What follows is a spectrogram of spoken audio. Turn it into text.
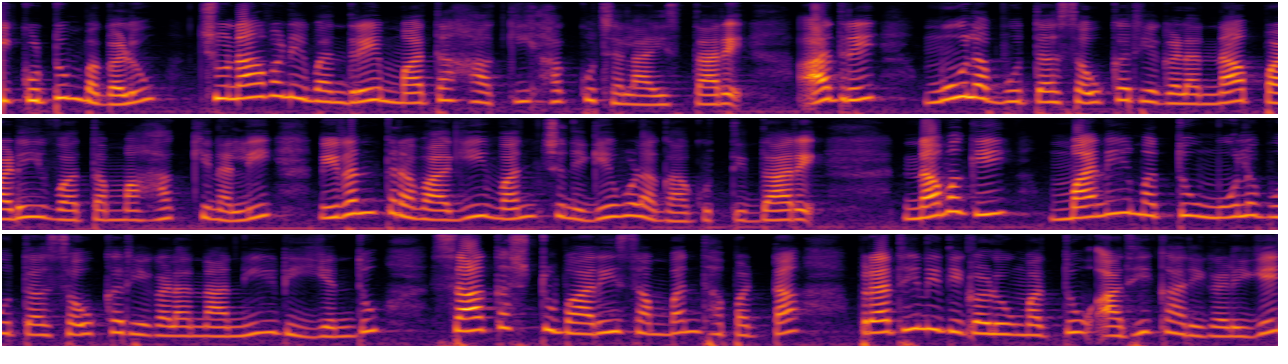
ಈ ಕುಟುಂಬಗಳು ಚುನಾವಣೆ ಬಂದ್ರೆ ಮತ ಹಾಕಿ ಹಕ್ಕು ಚಲಾಯಿಸುತ್ತಾರೆ ಆದರೆ ಮೂಲಭೂತ ಸೌಕರ್ಯಗಳನ್ನು ಪಡೆಯುವ ತಮ್ಮ ಹಕ್ಕಿನಲ್ಲಿ ನಿರಂತರವಾಗಿ ವಂಚನೆಗೆ ಒಳಗಾಗುತ್ತಿದ್ದಾರೆ. ನಮಗೆ ಮನೆ ಮತ್ತು ಮೂಲಭೂತ ಸೌಕರ್ಯಗಳನ್ನು ನೀಡಿ ಎಂದು ಸಾಕಷ್ಟು ಬಾರಿ ಸಂಬಂಧಪಟ್ಟ ಪ್ರತಿನಿಧಿಗಳು ಮತ್ತು ಅಧಿಕಾರಿಗಳಿಗೆ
